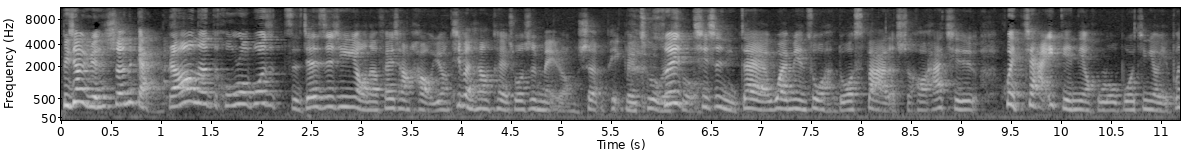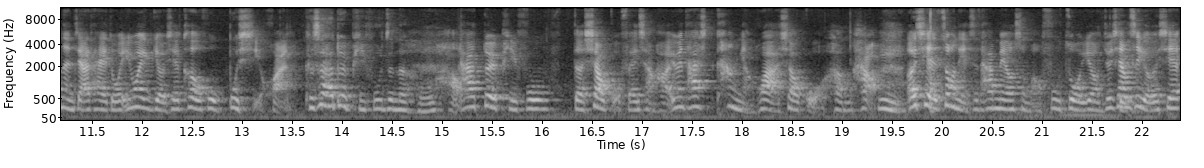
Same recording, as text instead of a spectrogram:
比较原生感。然后呢，胡萝卜籽这支精油呢非常好用，基本上可以说是美容圣品。没错所以其实你在外面做很多 SPA 的时候，它其实会加一点点胡萝卜精油，也不能加太多，因为有些客户不喜欢。可是它对皮肤真的很好。它对皮肤的效果非常好，因为它抗氧化效果很好，嗯。而且重点是它没有什么副作用，就像是有一些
